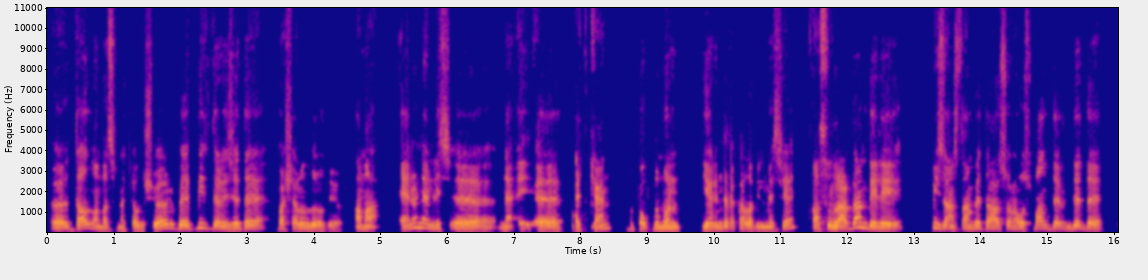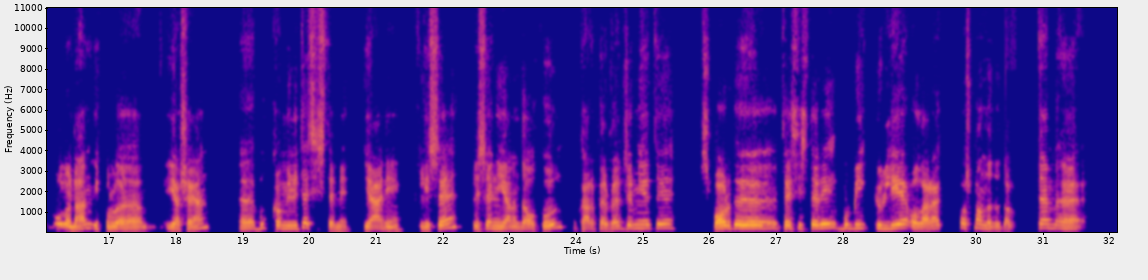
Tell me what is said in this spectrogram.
e, dağılmamasına çalışıyor ve bir derecede başarılı oluyor. Ama en önemli e, ne, e, etken bu toplumun yerinde kalabilmesi asırlardan beri Bizans'tan ve daha sonra Osmanlı devrinde de bulunan, e, yaşayan e, bu komünite sistemi. Yani lise, lisenin yanında okul, karperver cemiyeti, spor e, tesisleri bu bir külliye olarak Osmanlı'da da hem e,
